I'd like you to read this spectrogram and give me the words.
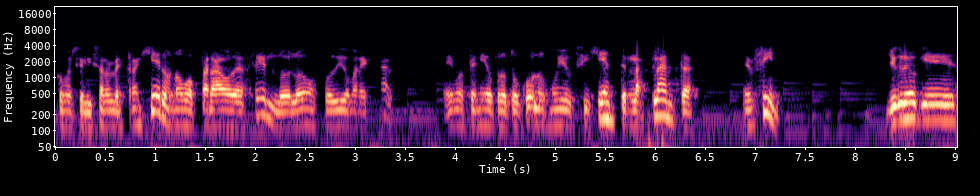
comercializar al extranjero, no hemos parado de hacerlo, lo hemos podido manejar. Hemos tenido protocolos muy exigentes en las plantas, en fin. Yo creo que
